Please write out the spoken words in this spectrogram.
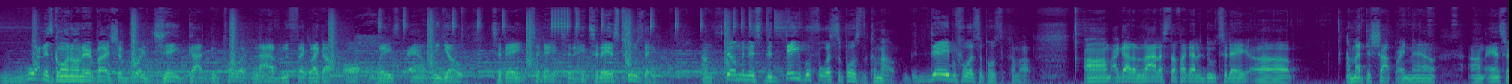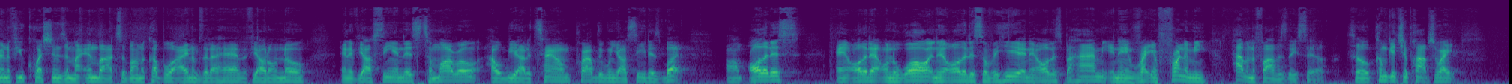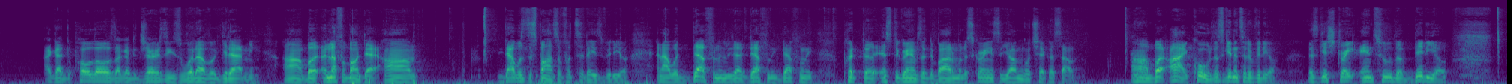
What is going on, everybody? It's your boy J Gott Da Poet live in effect, like I always am. And yo, today, today, today, today is Tuesday. I'm filming this the day before it's supposed to come out. The day before it's supposed to come out. Um, I got a lot of stuff I got to do today. Uh, I'm at the shop right now. I'm answering a few questions in my inbox about a couple of items that I have. If y'all don't know, and if y'all seeing this tomorrow, I will be out of town probably when y'all see this. But um, all of this and all of that on the wall, and then all of this over here, and then all this behind me, and then right in front of me, having the Father's Day sale. So come get your pops right. I got the polos, I got the jerseys, whatever. Get at me. Uh, but enough about that. Um, that was the sponsor for today's video, and I would definitely, definitely, definitely put the Instagrams at the bottom of the screen so y'all can go check us out. Uh, but all right, cool. Let's get into the video let's get straight into the video.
